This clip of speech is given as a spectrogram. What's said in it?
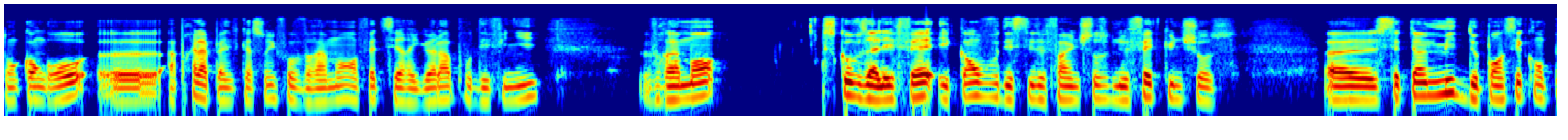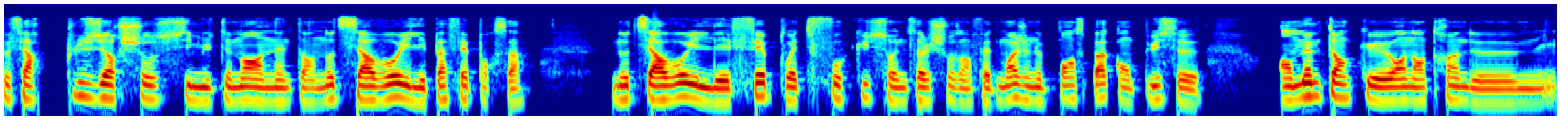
Donc en gros, euh, après la planification, il faut vraiment en fait ces règles-là pour définir vraiment ce que vous allez faire et quand vous décidez de faire une chose, ne faites qu'une chose. Euh, c'est un mythe de penser qu'on peut faire plusieurs choses simultanément en un temps. Notre cerveau, il n'est pas fait pour ça. Notre cerveau, il est fait pour être focus sur une seule chose en fait. Moi, je ne pense pas qu'on puisse, euh, en même temps qu'on est en train de,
